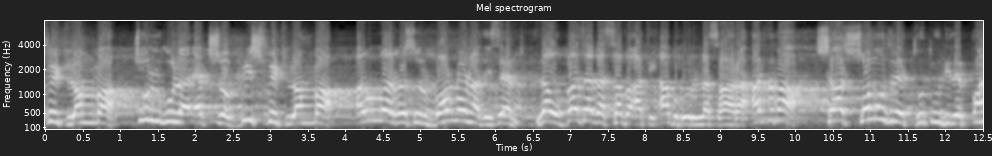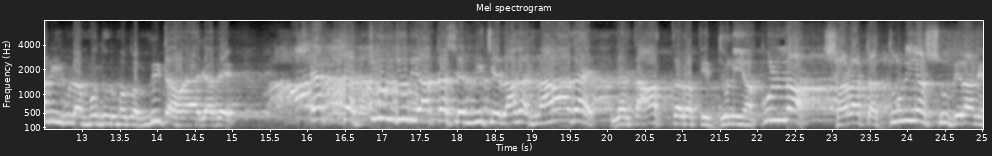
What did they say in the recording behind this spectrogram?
ফিট লম্বা, চুলগুলা একশো বিশ ফিট লম্বা। আল্লাহ রসুল বর্ণনা দিছেন, লাউ বাজাগা সাবাতি আবহুল্লা সারা আদবা সাত সমুদ্রে থুতু দিলে পানিগুলা মধুর মতো মিঠা হয়ে যাবে। একটা চুল যদি আকাশের নিচে লাগা না দেয় আত্মারাতি দুনিয়া কুল্লা, সারাটা দুনিয়া সুগ্রানে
